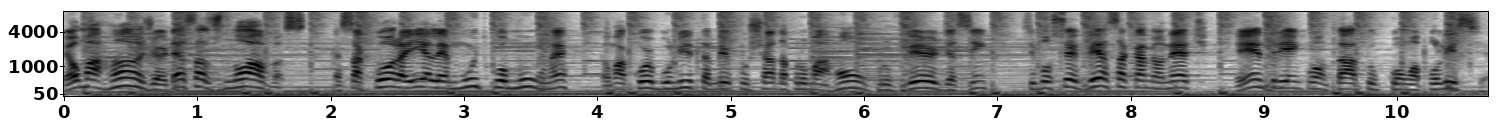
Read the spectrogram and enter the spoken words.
É uma Ranger dessas novas. Essa cor aí, ela é muito comum, né? É uma cor bonita, meio puxada para o marrom, para o verde, assim. Se você vê essa caminhonete, entre em contato com a polícia.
